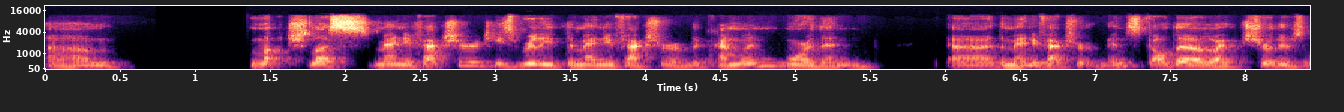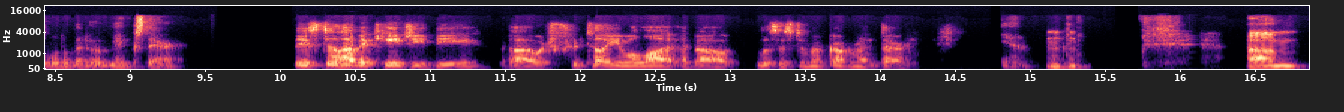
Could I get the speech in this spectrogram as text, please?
um, much less manufactured. He's really the manufacturer of the Kremlin more than uh, the manufacturer of Minsk, although I'm sure there's a little bit of a mix there. They still have a KGB, uh, which should tell you a lot about the system of government there. Yeah. um,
